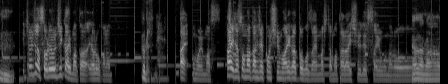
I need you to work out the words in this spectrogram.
うん。一応じゃあそれを次回またやろうかなと、そうですね。はい、思います。はい、じゃあそんな感じで今週もありがとうございました。また来週です。さようなら。さよなら。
